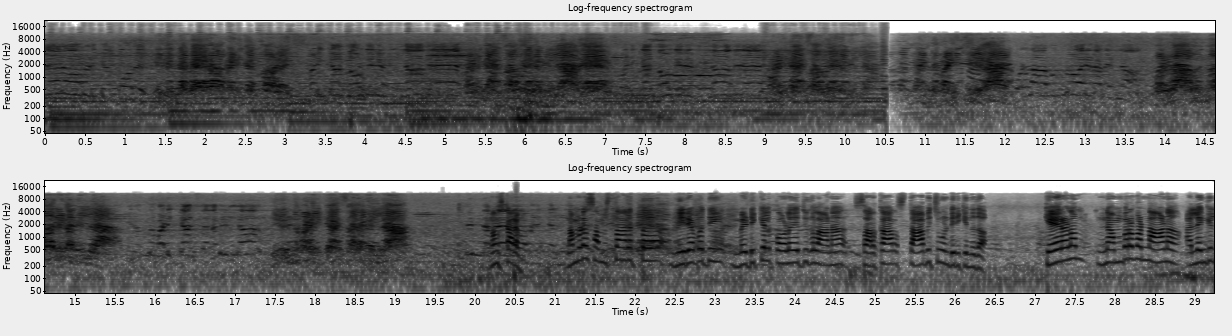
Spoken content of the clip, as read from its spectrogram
പേരോ മെഡിക്കൽ കോളേജ് ഇതിന്റെ പേരോ മെഡിക്കൽ കോളേജ് പഠിക്കാൻ സൗകര്യമില്ലാതെ. പഠിക്കാൻ സൗകര്യമില്ലാതെ. പഠിക്കാൻ സൗകര്യമില്ലാതെ. പഠിക്കാൻ സൗകര്യമില്ല. കൊള്ളാവുന്നോരിടമില്ല. കൊള്ളാവുന്നോരിടമില്ല. ഇരുന്ന് പഠിക്കാൻ സ്ഥലമില്ല. ഇരുന്ന് പഠിക്കാൻ സ്ഥലമില്ല. നമസ്കാരം. നമ്മുടെ സംസ്ഥാനത്ത് നിരവധി മെഡിക്കൽ കോളേജുകളാണ് സർക്കാർ സ്ഥാപിച്ചുകൊണ്ടിരിക്കുന്നത്. കേരളം നമ്പർ വൺ ആണ് അല്ലെങ്കിൽ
